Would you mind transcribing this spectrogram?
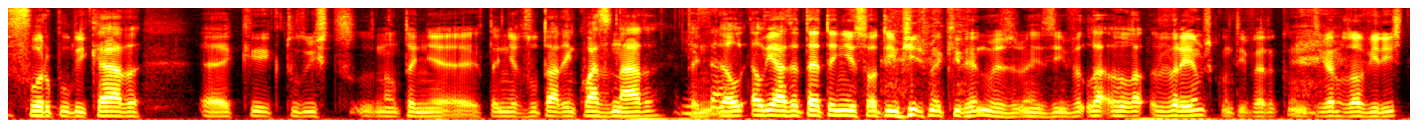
for publicada que, que, tudo isto não tenha, tenha resultado em quase nada. Tenho, aliás, até tenho esse otimismo aqui dentro, mas, mas lá, lá, veremos quando, tiver, quando tivermos a ouvir isto.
